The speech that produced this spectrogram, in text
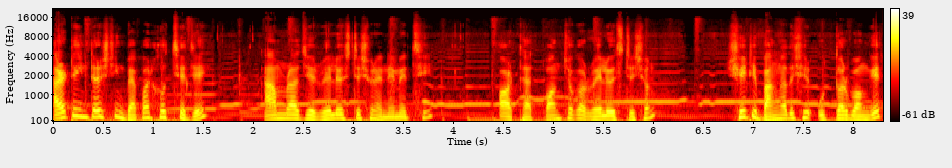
আরেকটা ইন্টারেস্টিং ব্যাপার হচ্ছে যে আমরা যে রেলওয়ে স্টেশনে নেমেছি, অর্থাৎ পঞ্চগড় রেলওয়ে স্টেশন, সেটি বাংলাদেশের উত্তরবঙ্গের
